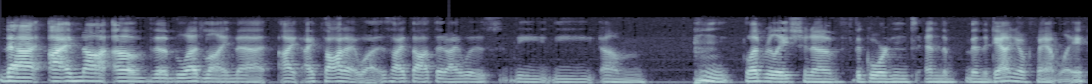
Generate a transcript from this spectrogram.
that I'm not of the bloodline that I, I thought I was. I thought that I was the the um, blood relation of the Gordons and the and the Daniel family,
